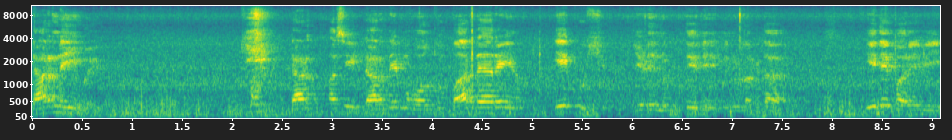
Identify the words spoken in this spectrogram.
ਡਰ ਨਹੀਂ ਹੋਏਗਾ। ਕੀ ਡਰ, ਅਸੀਂ ਡਰ ਦੇ ਮਾਹੌਲ ਤੋਂ ਬਾਹਰ ਰਹਿ ਰਹੇ ਹਾਂ? ਇਹ ਕੁਝ ਜਿਹੜੇ ਨੁਕਤੇ ਨੇ, ਮੈਨੂੰ ਲੱਗਦਾ ਇਹਦੇ ਬਾਰੇ ਵੀ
